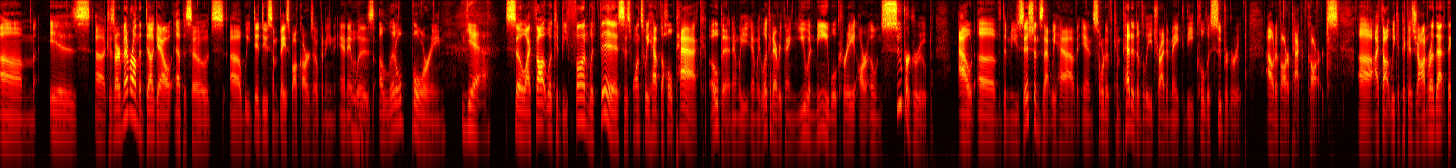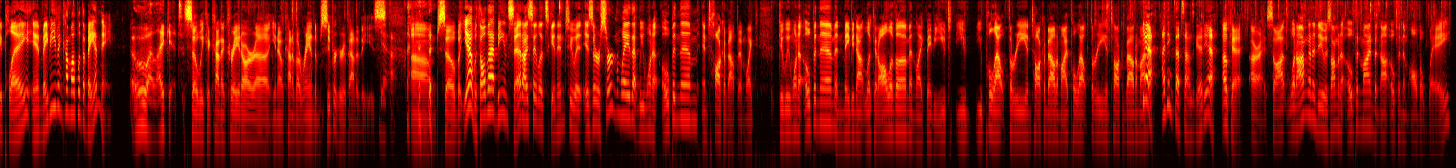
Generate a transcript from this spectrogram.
um, is because I remember on the dugout episodes uh, we did do some baseball cards opening, and it was a little boring. yeah. So I thought what could be fun with this is once we have the whole pack open and we and we look at everything, you and me will create our own super group out of the musicians that we have and sort of competitively try to make the coolest super group out of our pack of cards. Uh, I thought we could pick a genre that they play and maybe even come up with a band name Oh, I like it. so we could kind of create our uh, you know kind of a random super group out of these Yeah. um so but yeah with all that being said i say let's get into it is there a certain way that we want to open them and talk about them like do we want to open them and maybe not look at all of them and like maybe you t- you you pull out three and talk about them i pull out three and talk about them Yeah, I think that sounds good. Yeah. okay all right so I, what i'm gonna do is i'm gonna open mine but not open them all the way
